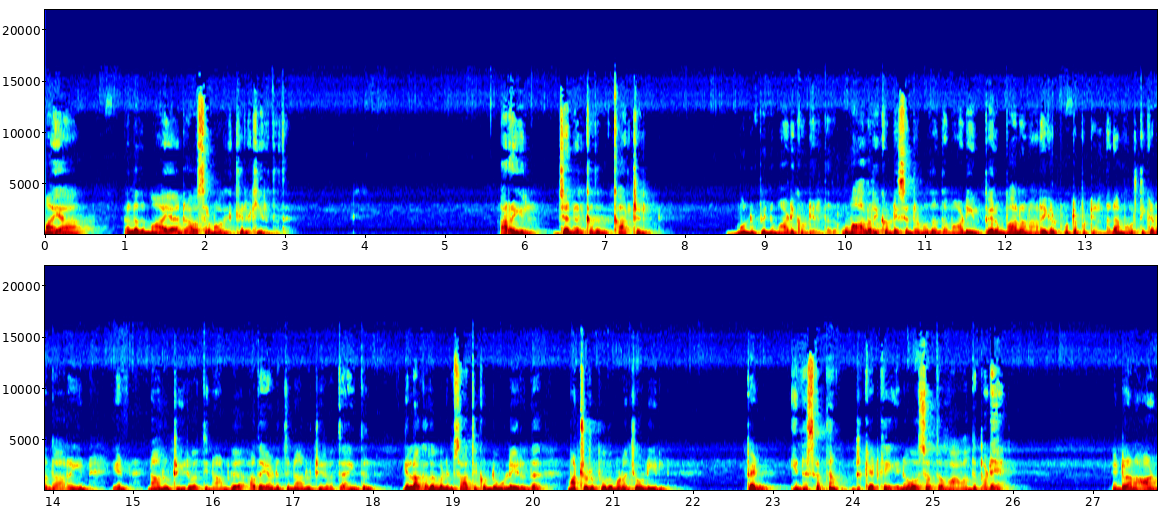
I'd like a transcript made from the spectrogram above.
மயா அல்லது மாயா என்று அவசரமாக கிறுக்கி இருந்தது. அறையில் ஜன்னல் கதவு காற்றில் முன்னும் பின்னும் ஆடிக்கொண்டிருந்தது. உமா அலறிக்கொண்டே சென்றபோது அந்த மாடியில் பெரும்பாலான அறைகள் பூட்டப்பட்டிருந்தன. மூர்த்தி கிடந்த அறையின் எண் நானூற்றி இருபத்தி நான்கு. அதை அடுத்து நானூற்றி இருபத்தி ஐந்தில் எல்லா கதவுகளையும் சாத்தி கொண்டு உள்ளே இருந்த மற்றொரு புதுமண ஜோடியில் பெண் என்ன சத்தம் என்று கேட்க என்னவோ சத்தம் வா வந்து படே. என்றான் ஆண்.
